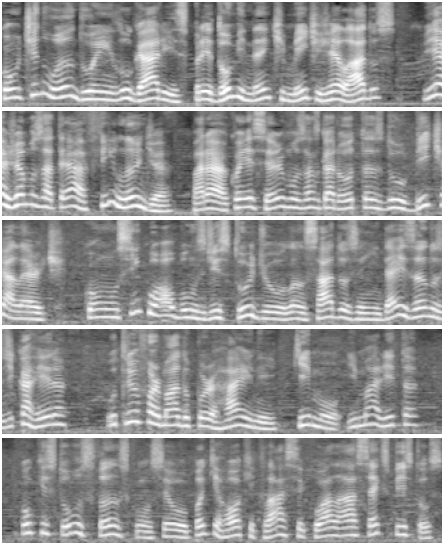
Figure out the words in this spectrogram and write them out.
Continuando em lugares predominantemente gelados, viajamos até a Finlândia para conhecermos as garotas do Beach Alert. Com cinco álbuns de estúdio lançados em 10 anos de carreira, o trio formado por Heine, Kimo e Marita conquistou os fãs com seu punk rock clássico a la Sex Pistols,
